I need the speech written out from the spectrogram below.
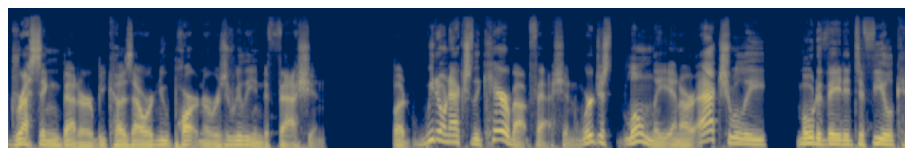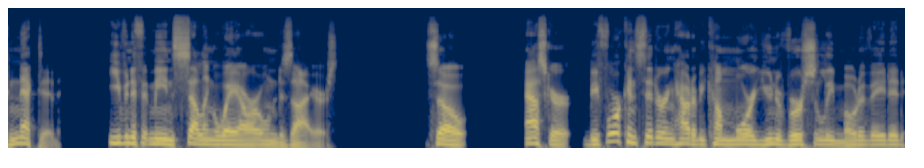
dressing better because our new partner is really into fashion but we don't actually care about fashion. We're just lonely and are actually motivated to feel connected, even if it means selling away our own desires. So, Asker, before considering how to become more universally motivated,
